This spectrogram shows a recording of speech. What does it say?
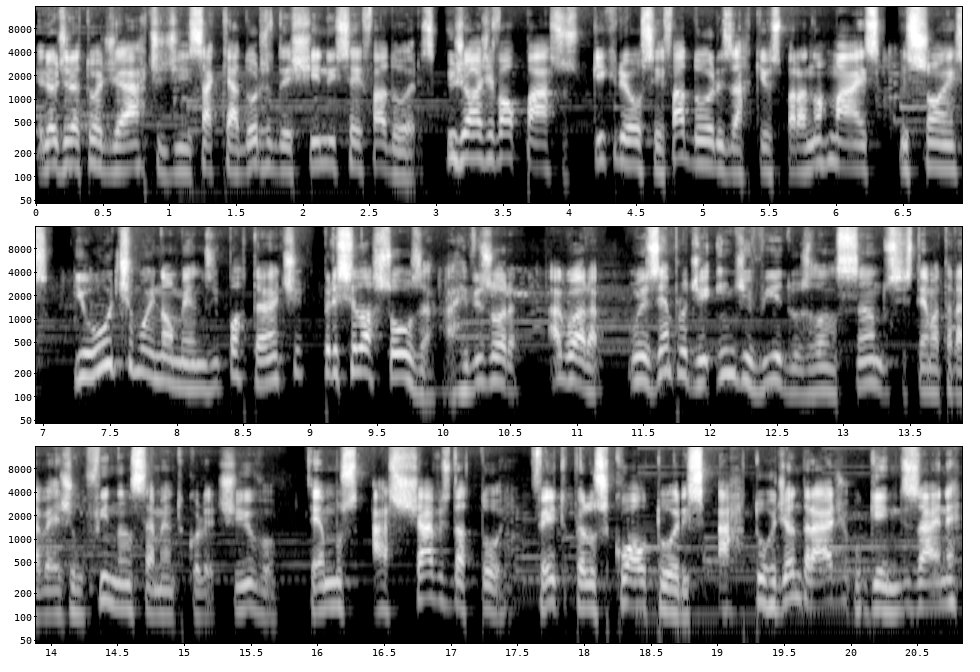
ele é o diretor de arte de Saqueadores do Destino e Ceifadores, e Jorge Valpassos, que criou Ceifadores, Arquivos Paranormais, Missões, e o último e não menos importante, Priscila Souza, a revisora. Agora, um exemplo de indivíduos lançando o sistema através de um financiamento coletivo, temos As Chaves da Torre, feito pelos coautores Arthur de Andrade, o game designer,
